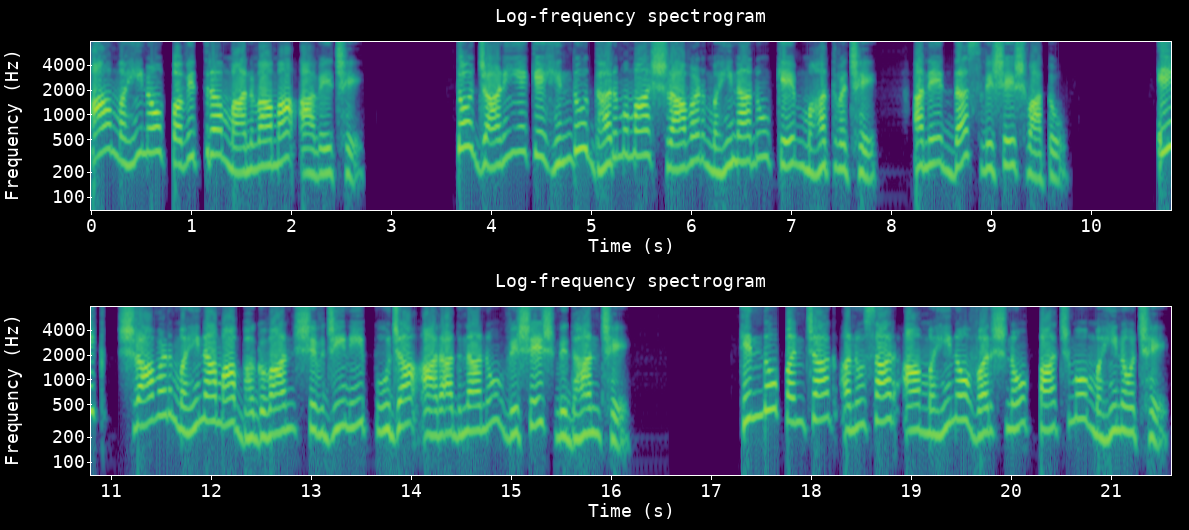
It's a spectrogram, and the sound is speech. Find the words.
આ મહિનો પવિત્ર માનવામાં આવે છે. તો જાણીએ કે હિન્દુ ધર્મમાં શ્રાવણ મહિનાનું કેમ મહત્વ છે અને દસ વિશેષ વાતો. એક શ્રાવણ મહિનામાં ભગવાન શિવજીની પૂજા આરાધનાનું વિશેષ વિધાન છે. હિન્દુ પંચાગ અનુસાર આ મહિનો વર્ષનો પાંચમો મહિનો છે.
